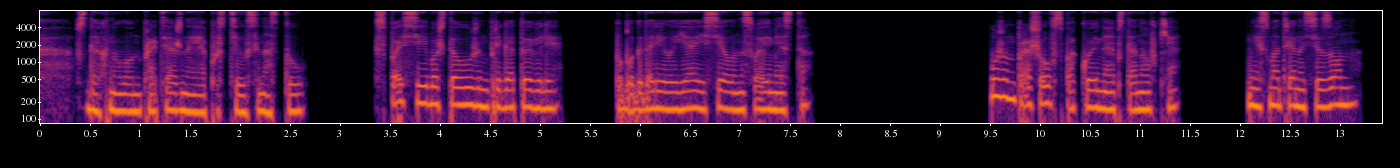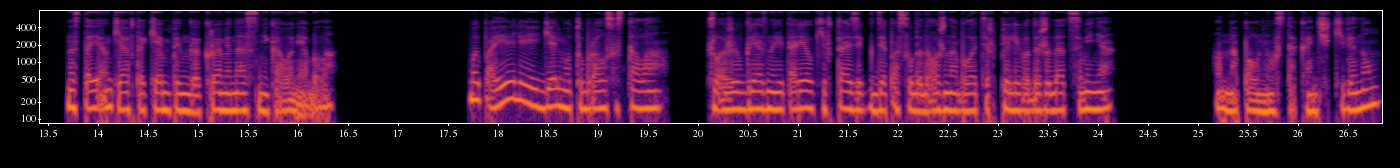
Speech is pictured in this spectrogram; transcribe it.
— вздохнул он протяжно и опустился на стул. «Спасибо, что ужин приготовили», — поблагодарила я и села на свое место. Ужин прошел в спокойной обстановке. Несмотря на сезон, на стоянке автокемпинга кроме нас никого не было. Мы поели, и Гельмут убрал со стола, сложив грязные тарелки в тазик, где посуда должна была терпеливо дожидаться меня. Он наполнил стаканчики вином,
